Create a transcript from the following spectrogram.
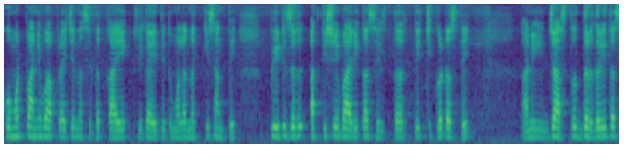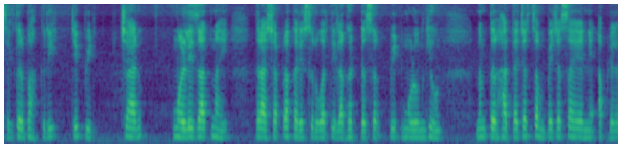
कोमट पाणी वापरायचे नसेल तर काय एक ट्रिक आहे ते तुम्हाला नक्की सांगते. पीठ जर अतिशय बारीक असेल तर ते चिकट असते. आणि जास्त दरदरीत असेल तर भाकरीचे पीठ छान मळले जात नाही तर अशा प्रकारे सुरुवातीला घट्टसर पीठ मळून घेऊन नंतर हाताच्या चंप्याच्या साहाय्याने आपल्याला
